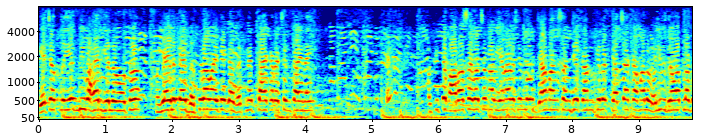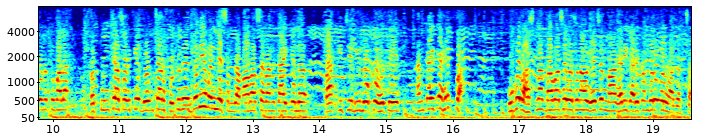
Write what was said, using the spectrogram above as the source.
याच्यातलं एक बी बाहेर गेलं नव्हतं. यायला काय धतुरा माहितीये का? घटनेत काय करायचं काय नाही? तिथं बाबासाहेबाचं नाव येणार असेल ज्या माणसानं जे काम केलं त्याच्या कामाला व्हॅल्यू द्यावाच लागून तुम्हाला. बरं तुमच्यासारखे दोन चार फुटुरे जरी म्हणले समजा बाबासाहेबांनी काय केलं बाकीचे बी लोक होते. आणि काही काय आहेत पा उगं भाषणात बाबासाहेबाचं नाव घ्यायचं माघारी कार्यक्रम बरोबर वाजतचा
